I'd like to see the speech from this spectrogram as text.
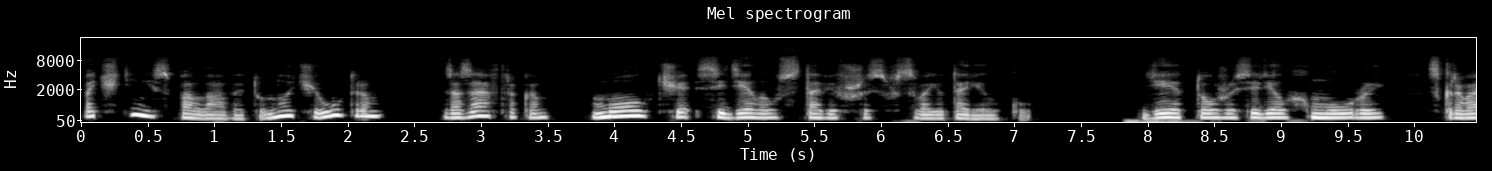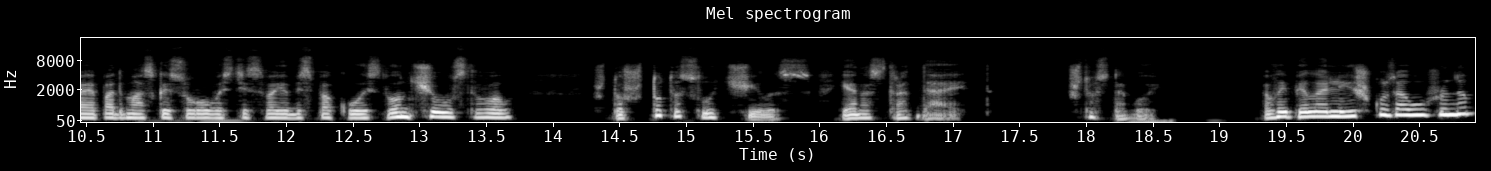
почти не спала в эту ночь и утром, за завтраком, молча сидела, уставившись в свою тарелку. Дед тоже сидел хмурый, скрывая под маской суровости свое беспокойство. Он чувствовал, что что-то случилось, и она страдает. Что с тобой? Выпила лишку за ужином?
